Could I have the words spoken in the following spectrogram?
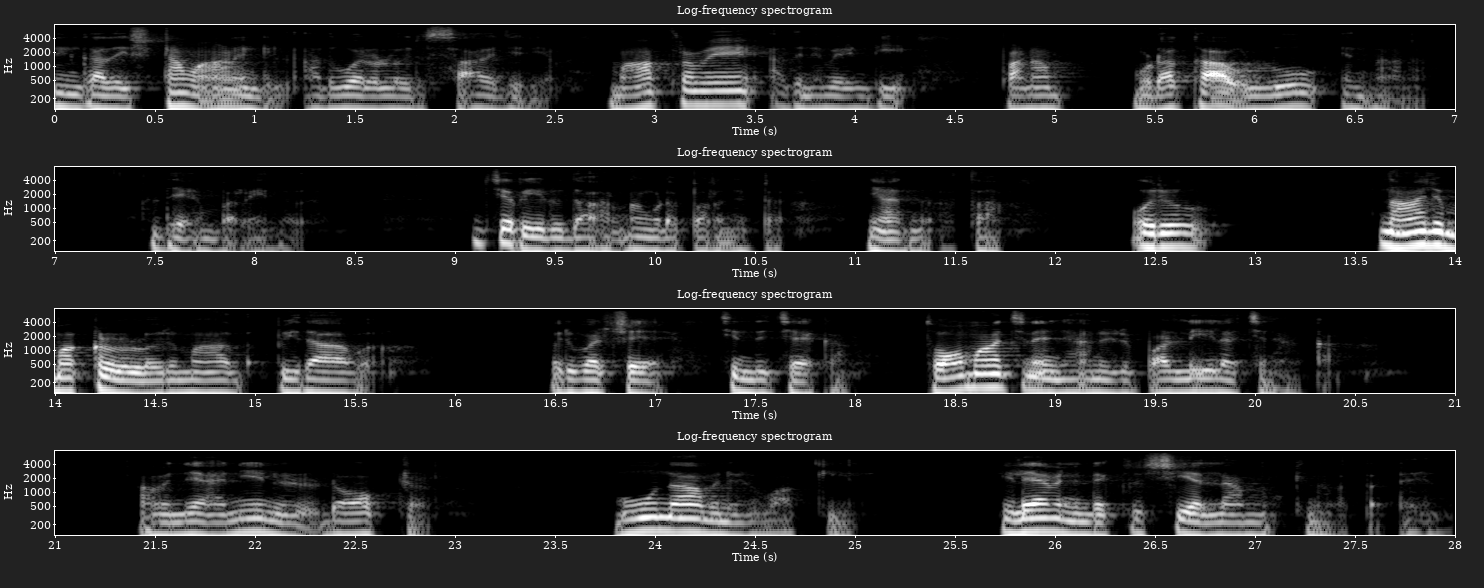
നിങ്ങൾക്ക് അത് ഇഷ്ടമാണെങ്കിൽ അതുപോലുള്ള ഒരു സാഹചര്യം മാത്രമേ അതിനു വേണ്ടി പണം മുടക്കാവുള്ളൂ എന്നാണ്. അദ്ദേഹം പറയുന്നത്. ഒരു ചെറിയൊരു ഉദാഹരണം കൂടെ പറഞ്ഞിട്ട് ഞാൻ നിർത്താം. ഒരു നാല് മക്കളുള്ള ഒരു മാ പിതാവ് ഒരു പക്ഷേ ചിന്തിച്ചേക്കാം തോമാച്ചനെ ഞാനൊരു പള്ളിയിൽ അച്ഛനാക്കാം അവന്റെ അനിയനൊരു ഡോക്ടർ മൂന്നാമനൊരു വക്കീൽ ഇളയവനന്റെ കൃഷിയെല്ലാം നോക്കി നടത്തട്ടെ എന്ന്.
